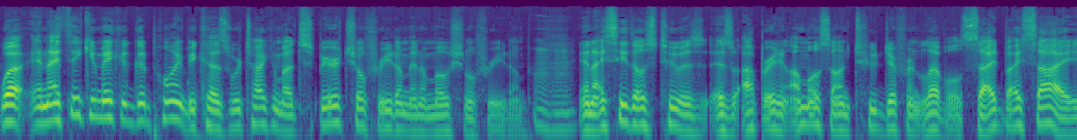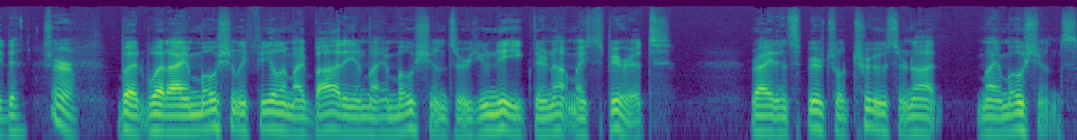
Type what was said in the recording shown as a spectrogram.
Well, and I think you make a good point because we're talking about spiritual freedom and emotional freedom. Mm-hmm. And I see those two as, as operating almost on two different levels, side by side. sure But what I emotionally feel in my body and my emotions are unique. They're not my spirit, right? And spiritual truths are not my emotions.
